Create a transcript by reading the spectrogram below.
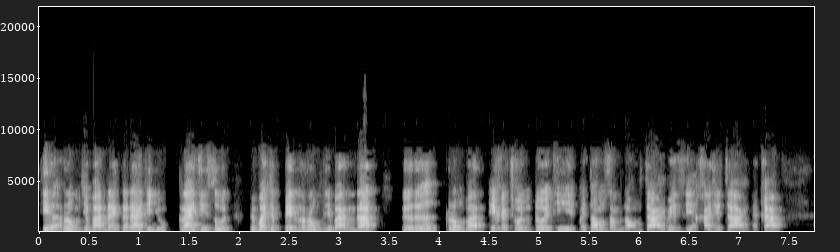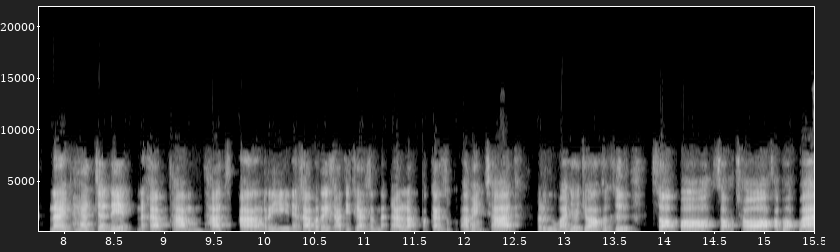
ที่โรงพยาบาลใดก็ได้ที่อยู่ใกล้ที่สุด ไม่ว่าจะเป็นโรงพยาบาลรัฐ หรือโรงพยาบาลเอกชนโดยที่ไม่ต้องสำรองจ่ายไปเสียค่าใช้จ่ายนะครับ นายแพทย์จเดชนะครับทำทัศอารีนะครับเลขาธิการสำนักงานหลักประกันสุขภาพแห่งชาติ หรือว่าย่อๆก็คือสปสชเขาบอกว่า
